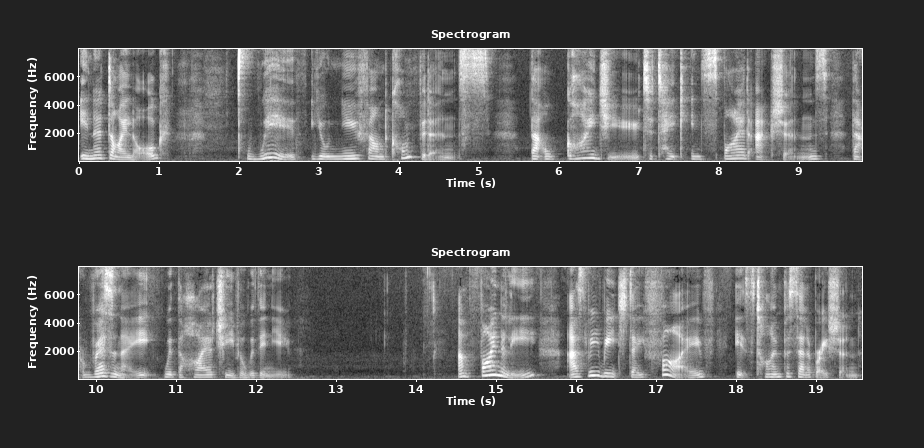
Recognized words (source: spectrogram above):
inner dialogue with your newfound confidence that will guide you to take inspired actions that resonate with the high achiever within you. And finally, as we reach day five, it's time for celebration.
